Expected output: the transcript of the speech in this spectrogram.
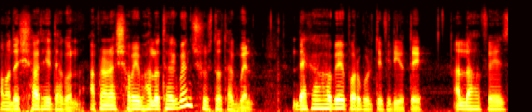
আমাদের সাথেই থাকুন। আপনারা সবাই ভালো থাকবেন, সুস্থ থাকবেন। দেখা হবে পরবর্তী ভিডিওতে। আল্লাহ হাফেজ।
